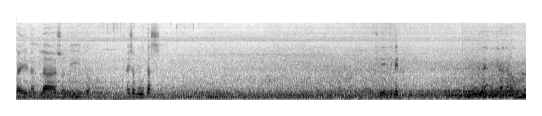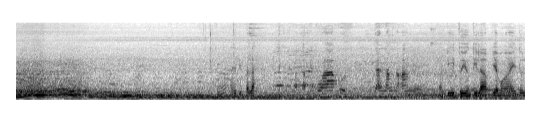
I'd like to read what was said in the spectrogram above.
Patay naglason dito. Ay, sa butas. Sige, kibit. Eh, may ginagalaw. Ah, ay, di pala. Patabi ko hapon. Yan lang naka... Nandito yung tilapia mga idol.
